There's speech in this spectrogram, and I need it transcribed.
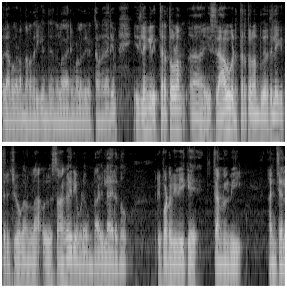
ഒരു അപകടം നടന്നിരിക്കുന്നത് എന്നുള്ള കാര്യം വളരെ വ്യക്തമാണ്. കാര്യം ഇല്ലെങ്കിൽ ഇത്രത്തോളം ഈ സ്ലാബുകൾ ഇത്രത്തോളം ദൂരത്തിലേക്ക് തിരിച്ചു പോകാനുള്ള ഒരു സാഹചര്യം ഇവിടെ ഉണ്ടാകില്ലായിരുന്നു reporter V V K channel V അഞ്ചൽ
